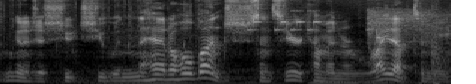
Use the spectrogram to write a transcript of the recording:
I'm gonna just shoot you in the head a whole bunch, since you're coming right up to me.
